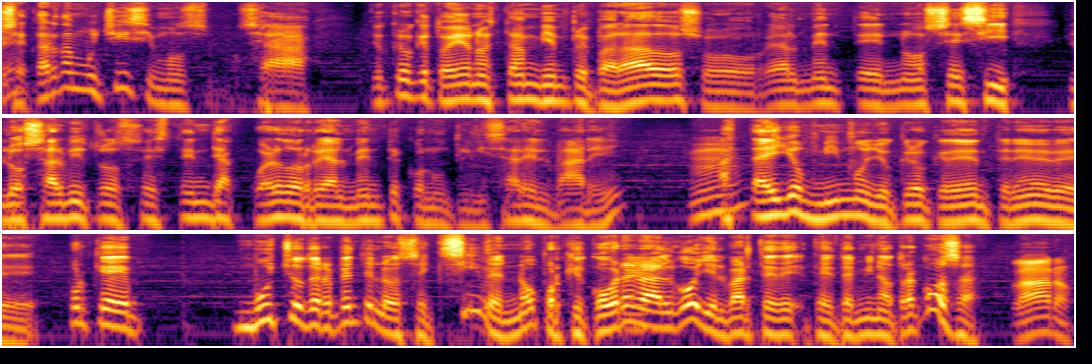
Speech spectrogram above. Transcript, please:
Sí. se tarda muchísimo. O sea, yo creo que todavía no están bien preparados o realmente no sé si los árbitros estén de acuerdo realmente con utilizar el VAR, ¿eh? Mm. Hasta ellos mismos yo creo que deben tener... eh, porque muchos de repente los exhiben, ¿no? Porque cobran Sí. algo y el VAR te, te determina otra cosa. Claro,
